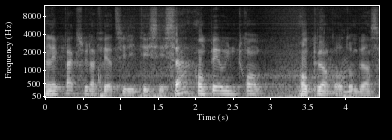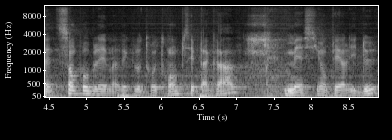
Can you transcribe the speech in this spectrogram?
l'impact sur la fertilité, c'est ça. On perd une trompe on peut encore tomber enceinte sans problème avec l'autre trompe, c'est pas grave. Mais si on perd les deux,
